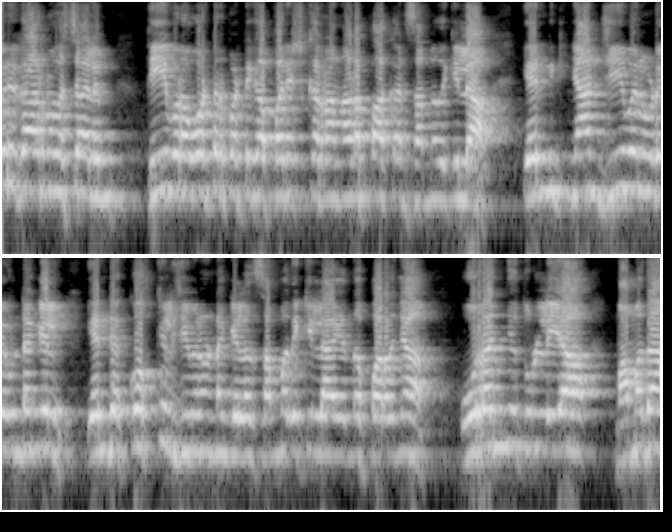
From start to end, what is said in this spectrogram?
ഒരു കാരണവശാലും തീവ്ര വോട്ടർ പട്ടിക പരിഷ്കരണം നടപ്പാക്കാൻ സമ്മതിക്കില്ല. ഞാൻ ജീവനോടെ ഉണ്ടെങ്കിൽ എന്റെ കൊക്കിൽ ജീവനുണ്ടെങ്കിൽ അത് സമ്മതിക്കില്ല എന്ന് പറഞ്ഞ് ഉറഞ്ഞു തുള്ളിയ മമതാ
